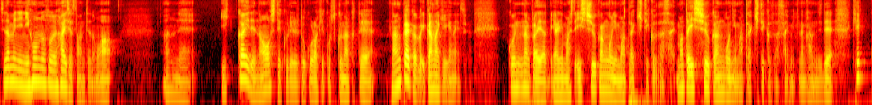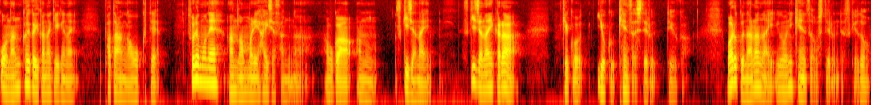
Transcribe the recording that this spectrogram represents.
ちなみに日本のそういう歯医者さんっていうのは、あのね、1回で治してくれるところは結構少なくて、何回か行かなきゃいけないんですよ。これなんかやりまして、1週間後にまた来てください。また1週間後にまた来てください。みたいな感じで、結構何回か行かなきゃいけないパターンが多くて、それもね、あの、あんまり歯医者さんが、僕は、あの、好きじゃない、好きじゃないから、結構よく検査してるっていうか、悪くならないように検査をしてるんですけど、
